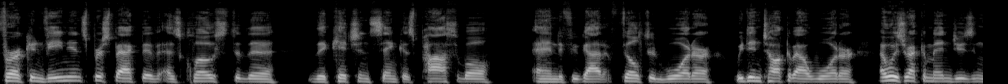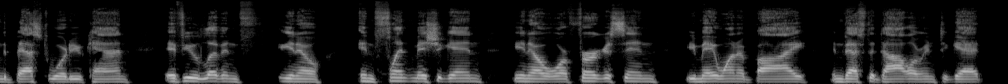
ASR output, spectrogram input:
for a convenience perspective as close to the the kitchen sink as possible and if you've got filtered water we didn't talk about water i always recommend using the best water you can if you live in you know in flint michigan you know or ferguson you may want to buy invest a dollar in to get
